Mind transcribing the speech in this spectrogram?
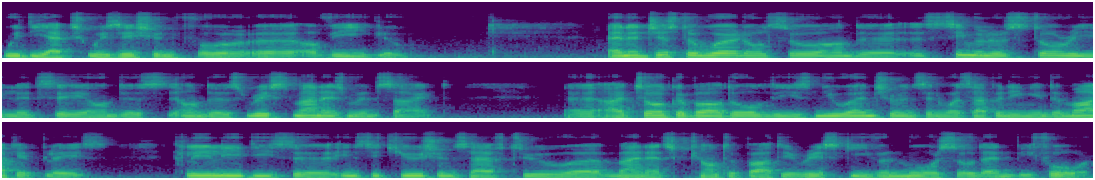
with the acquisition for uh, of the Igloo. And just a word also on the similar story, let's say on this on this risk management side. Uh, I talk about all these new entrants and what's happening in the marketplace. Clearly, these uh, institutions have to uh, manage counterparty risk even more so than before.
